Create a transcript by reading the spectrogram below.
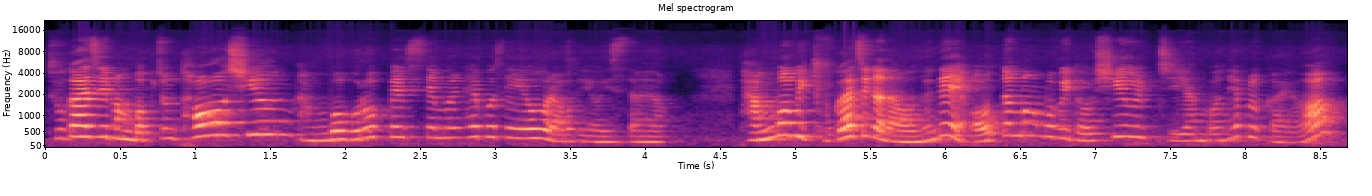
두 가지 방법 중더 쉬운 방법으로 뺄셈을 해보세요. 라고 되어 있어요. 방법이 두 가지가 나오는데 어떤 방법이 더 쉬울지 한번 해볼까요?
